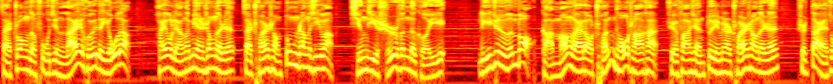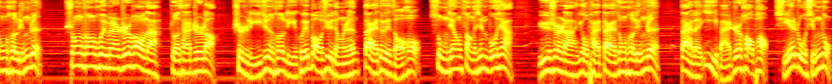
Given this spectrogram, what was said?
在庄子附近来回的游荡。还有两个面生的人在船上东张西望，行迹十分的可疑。李俊闻报，赶忙来到船头查看，却发现对面船上的人是戴宗和凌震。双方会面之后呢，这才知道是李俊和李逵、鲍旭等人带队走后，宋江放心不下，于是呢，又派戴宗和凌震带了一百支号炮协助行动，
